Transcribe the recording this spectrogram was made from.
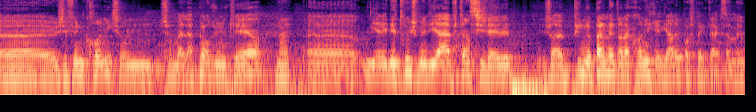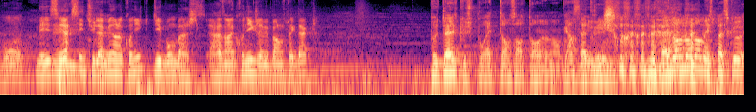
euh, j'ai fait une chronique sur, sur ma- la peur du nucléaire Ouais. euh, où il y avait des trucs. Je me dis ah putain si j'avais J'aurais pu ne pas le mettre dans la chronique et le garder pour le spectacle. Ça, mais bon. Mais c'est-à-dire que Hmm. si tu la mets dans la chronique, tu te dis Bon, bah, je- elle reste dans la chronique, je la mets pas dans le spectacle? Peut-être que je pourrais de temps en temps en garder Ah, une. triche. Ben non, non, non, mais c'est parce que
